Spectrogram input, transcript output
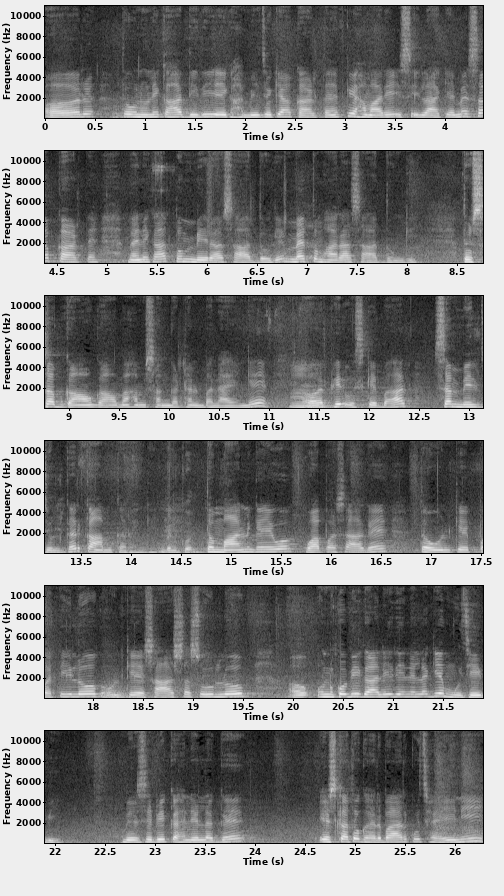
और तो उन्होंने कहा दीदी एक हमें जो क्या काटते हैं कि हमारे इस इलाके में सब काटते हैं। मैंने कहा तुम मेरा साथ दोगे मैं तुम्हारा साथ दूँगी। तो सब गाँव गाँव में हम संगठन बनाएँगे हम्म। और फिर उसके बाद सब मिलजुल कर काम करेंगे। बिल्कुल। तो मान गए वो वापस आ गए तो उनके पति लोग उनके सास ससुर लोग उनको भी गाली देने लगे मुझे भी। मेरे से भी कहने लग गए इसका तो घर बार कुछ है ही नहीं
